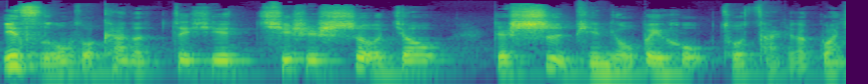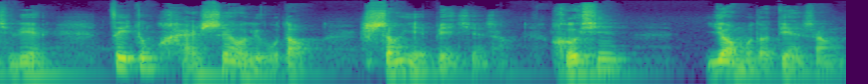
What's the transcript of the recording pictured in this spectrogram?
因此，我们所看到这些，其实社交。这视频流背后所产生的关系链，最终还是要流到商业变现上。核心要么到电商，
